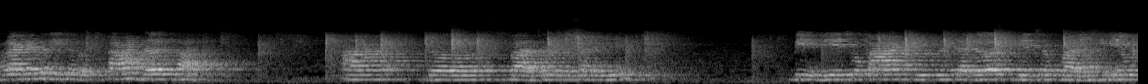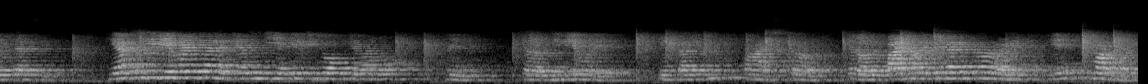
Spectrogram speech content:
હવે આપણે કરીએ ચલો. 8 10 12 8 10 12 ચલો લસા લઈએ. બે બે, ચોક આઠ, બે પંચા દસ, બે છક બાર. હજી બે વડે ચાલશે જ્યાં સુધી બે વડે ચાલે, ત્યાં સુધી એક એવી અંક લેવાનો નહીં. ચલો, હજી બે વડે. એક આવી પાંચ, ત્રણ. ચલો, હવે પાંચ વડે પહેલા કે ત્રણ વડે? કે ત્રણ વડે.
